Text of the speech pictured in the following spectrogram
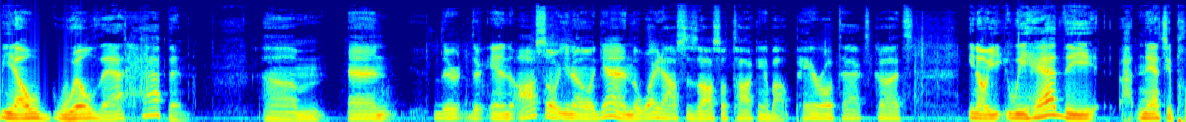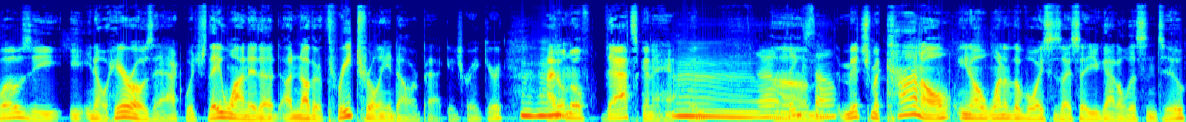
you know, will that happen? Um, and there, there, and also, you know, again, the White House is also talking about payroll tax cuts you know, we had the Nancy Pelosi, you know, Heroes Act, which they wanted a, another three trillion dollar package, right, Carrie? Mm-hmm. I don't know if that's going to happen. Mm, I don't um, think so. Mitch McConnell, you know, one of the voices I say you got to listen to.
